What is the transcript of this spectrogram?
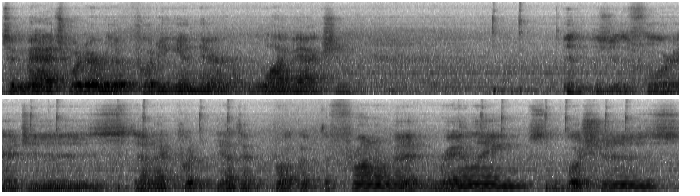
to match whatever they're putting in there, live action. These are the floor edges, then I put, know, that broke up the front of it, railing, some bushes.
